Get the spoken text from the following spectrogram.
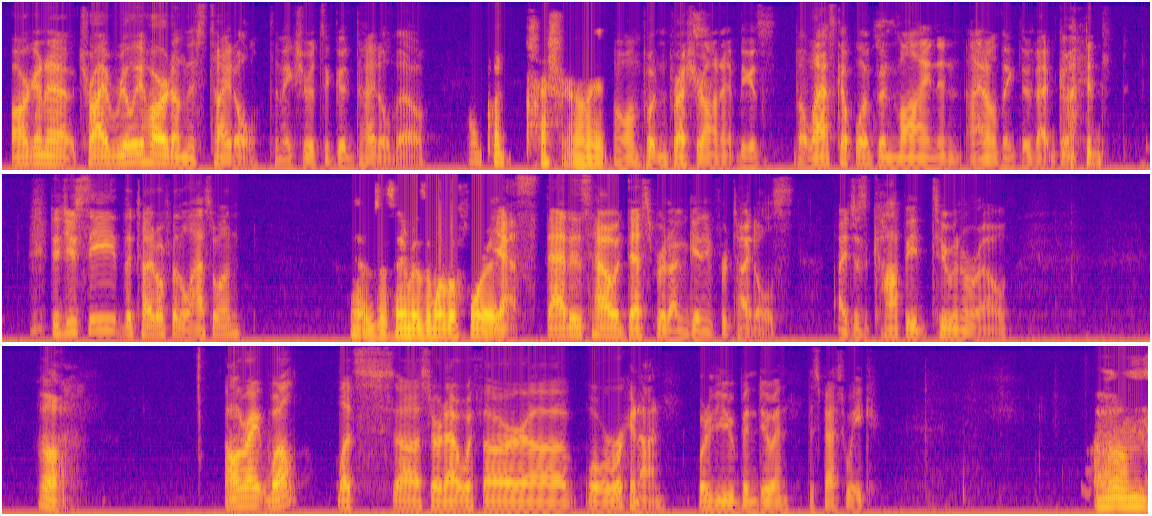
are gonna try really hard on this title to make sure it's a good title, though. Don't put pressure on it. Oh, I'm putting pressure on it because the last couple have been mine, and I don't think they're that good. Did you see the title for the last one? Yeah, it's the same as the one before it. Yes, that is how desperate I'm getting for titles. I just copied two in a row. Oh. All right, well, let's uh, start out with our uh, what we're working on. What have you been doing this past week? Um,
